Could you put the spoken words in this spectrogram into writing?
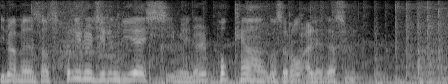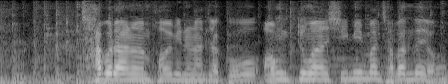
이러면서 소리를 지른 뒤에 시민을 폭행한 것으로 알려졌습니다. 잡으라는 범인은 안 잡고 엉뚱한 시민만 잡았네요.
